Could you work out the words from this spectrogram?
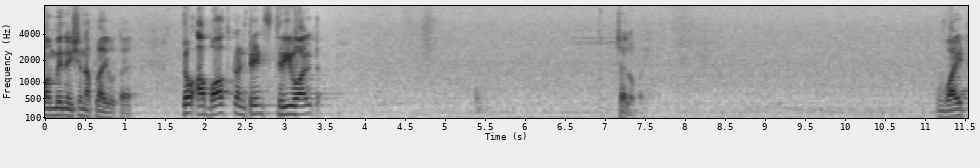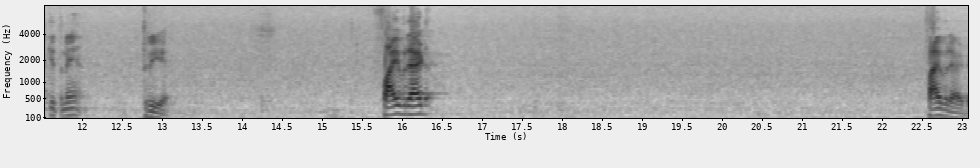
कॉम्बिनेशन अप्लाई होता है तो अब बॉक्स कंटेंट्स थ्री वाइट चलो भाई वाइट कितने थ्री है five red five red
